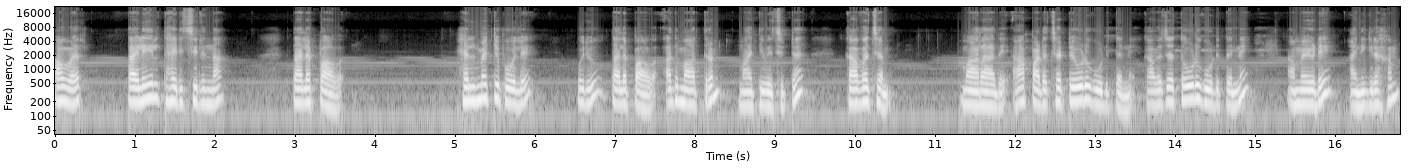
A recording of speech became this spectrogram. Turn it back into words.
അവർ തലയിൽ ധരിച്ചിരുന്ന തലപ്പാവ്. ഹെൽമറ്റ് പോലെ ഒരു തലപ്പാവ്. അത് മാത്രം മാറ്റിവെച്ചിട്ട് കവചം മാറാതെ ആ പടച്ചട്ടയോടു കൂടി തന്നെ കവചത്തോടു കൂടി തന്നെ അമ്മയുടെ അനുഗ്രഹം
